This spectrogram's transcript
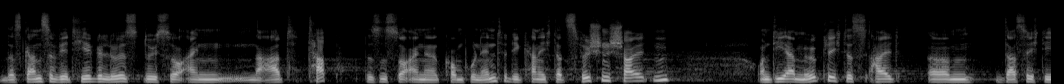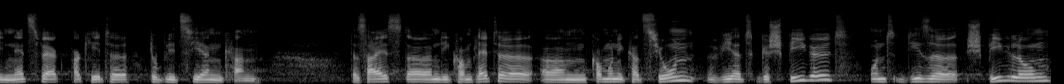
das Ganze wird hier gelöst durch so eine Art Tab. Das ist so eine Komponente, die kann ich dazwischen schalten und die ermöglicht es halt, ähm, dass ich die Netzwerkpakete duplizieren kann. Das heißt, die komplette Kommunikation wird gespiegelt und diese Spiegelung,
